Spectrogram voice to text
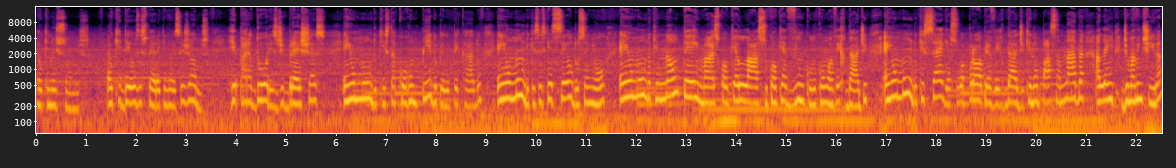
é o que nós somos. É o que Deus espera que nós sejamos. Reparadores de brechas em um mundo que está corrompido pelo pecado, em um mundo que se esqueceu do Senhor, em um mundo que não tem mais qualquer laço, qualquer vínculo com a verdade, em um mundo que segue a sua própria verdade, que não passa nada além de uma mentira.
